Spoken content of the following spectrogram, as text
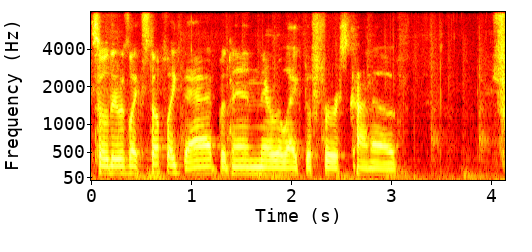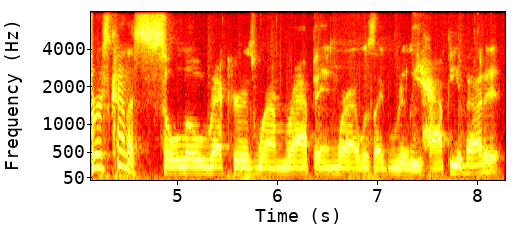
So there was like stuff like that, but then there were like the first kind of first kind of solo records where I'm rapping where I was like really happy about it,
